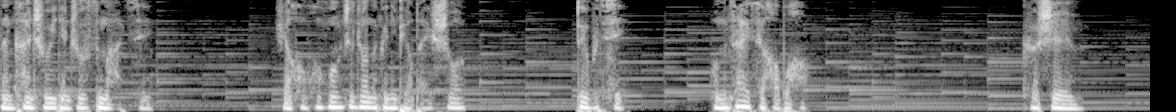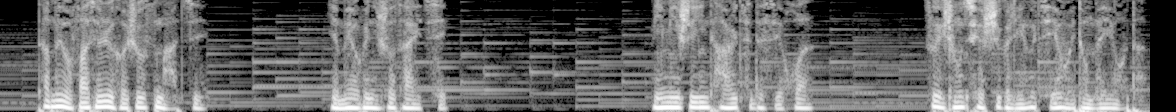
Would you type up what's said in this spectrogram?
能看出一点蛛丝马迹，然后慌慌张张的跟你表白说：“对不起，我们在一起好不好？”可是，他没有发现任何蛛丝马迹，也没有跟你说在一起。明明是因他而起的喜欢，最终却是个连个结尾都没有的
